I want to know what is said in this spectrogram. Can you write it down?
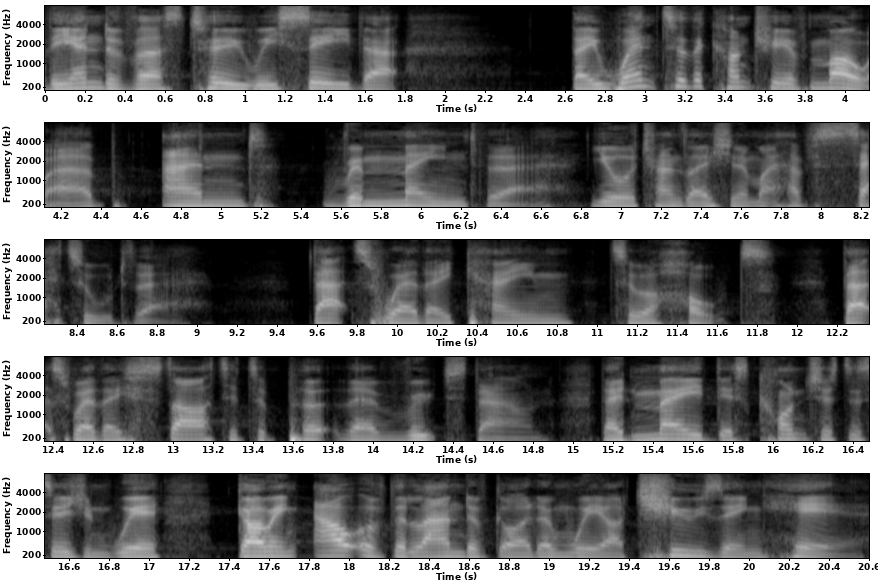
the end of verse 2, we see that they went to the country of Moab and remained there. Your translation, it might have settled there. That's where they came to a halt. That's where they started to put their roots down. They'd made this conscious decision we're going out of the land of God and we are choosing here.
